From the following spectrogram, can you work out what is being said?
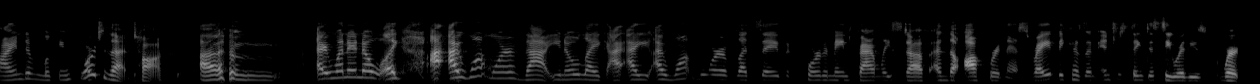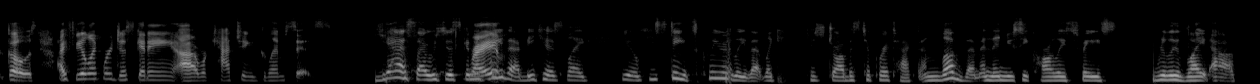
kind of looking forward to that talk. Um i want to know like I, I want more of that you know like I, I i want more of let's say the quartermaine family stuff and the awkwardness right? Because i'm interesting to see where these where it goes. I feel like we're just getting uh we're catching glimpses Yes, I was just going to right say that because, like, you know, he states clearly that, like, his job is to protect and love them. And then you see Carly's face really light up.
